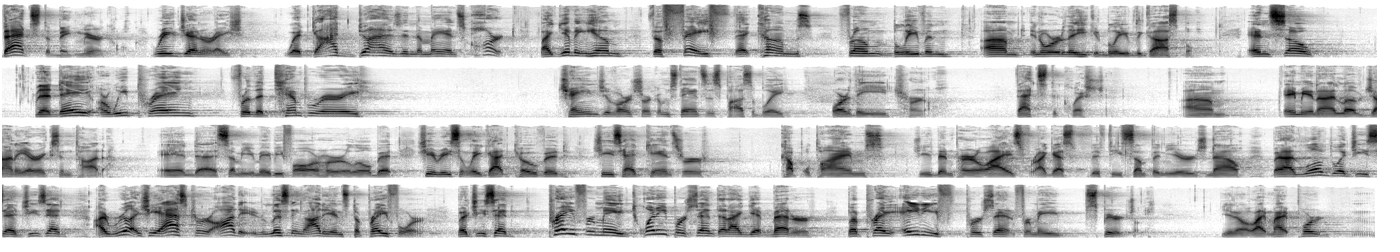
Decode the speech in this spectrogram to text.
That's the big miracle. Regeneration. What God does in the man's heart by giving him the faith that comes from believing um, in order that he can believe the gospel. And so that day, are we praying for the temporary change of our circumstances, possibly, or the eternal? That's the question. Um, Amy and I love Joni Eareckson Tada. and uh, some of you maybe follow her a little bit. She recently got COVID. She's had cancer a couple times. She's been paralyzed for, I guess, 50 something years now. But I loved what she said. She said, I really, she asked her audi- listening audience to pray for her. But she said, pray for me 20% that I get better, but pray 80% for me spiritually. You know, like my poor,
